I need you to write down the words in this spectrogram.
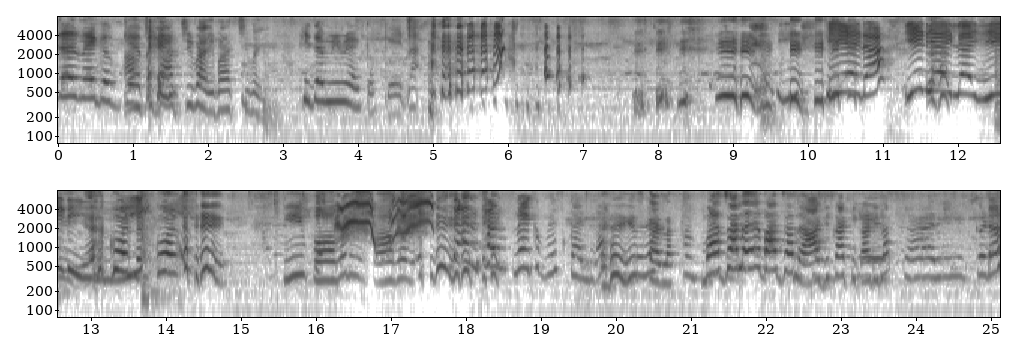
जर मेकअप आमची केला. बाची बाई बाची बाई. हिचा मी मेकअप केला. ही आहे ना येडी आहे ना येडी. कोण कोण? ही पागल आहे, पागल मेकअप मिस काढला. हेच काढला. बाद झालंय बाद झालं. आजी काठी काढीला इकडं.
